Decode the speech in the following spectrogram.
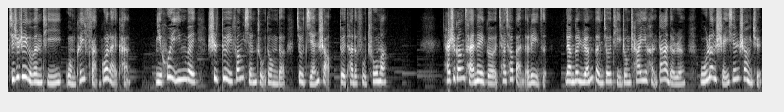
其实这个问题，我们可以反过来看：你会因为是对方先主动的，就减少对他的付出吗？还是刚才那个跷跷板的例子？两个原本就体重差异很大的人，无论谁先上去，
